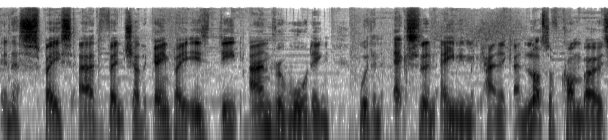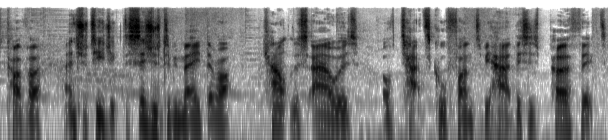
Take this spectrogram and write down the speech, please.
in a space adventure. The gameplay is deep and rewarding with an excellent aiming mechanic and lots of combos, cover, and strategic decisions to be made. There are countless hours of tactical fun to be had. This is perfect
